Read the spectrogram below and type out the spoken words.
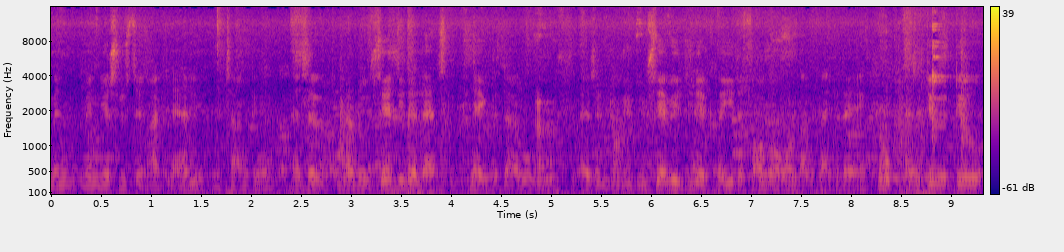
men, men jeg synes, det er ret nærliggende tanke. Ikke? Altså, når du ser de der landsknægte, der er jo... Altså, nu, nu ser vi jo de der krige, der foregår rundt omkring i dag, ikke? Altså, det er jo, det er jo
